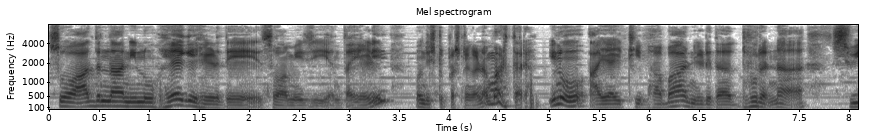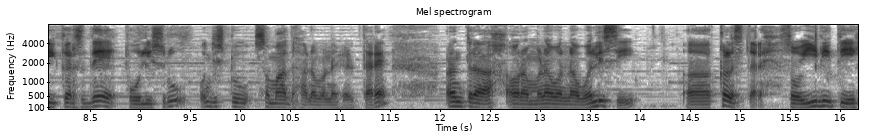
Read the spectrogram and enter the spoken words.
ಸೊ ಅದನ್ನ ನೀನು ಹೇಗೆ ಹೇಳಿದೆ ಸ್ವಾಮೀಜಿ ಅಂತ ಹೇಳಿ ಒಂದಿಷ್ಟು ಪ್ರಶ್ನೆಗಳನ್ನ ಮಾಡ್ತಾರೆ. ಇನ್ನು ಐ ಐ ಟಿ ಬಾಬಾ ನೀಡಿದ ದೂರನ್ನ ಸ್ವೀಕರಿಸದೆ ಪೊಲೀಸರು ಒಂದಿಷ್ಟು ಸಮಾಧಾನವನ್ನ ಹೇಳ್ತಾರೆ. ನಂತರ ಅವರ ಮನವನ್ನ ಒಲಿಸಿ ಕಳಿಸ್ತಾರೆ. ಸೊ ಈ ರೀತಿ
